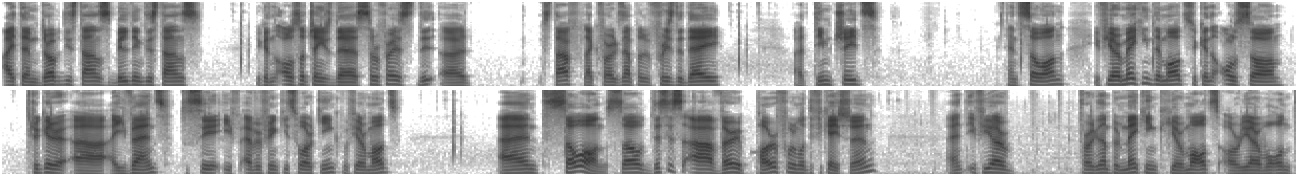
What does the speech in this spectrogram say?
item drop distance, building distance. You can also change the surface uh, stuff, like for example, freeze the day, uh, team cheats, and so on. If you're making the mods, you can also trigger uh, events to see if everything is working with your mods and so on. So this is a very powerful modification and if you are for example making your mods or you want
